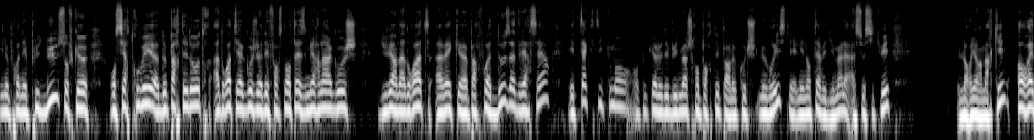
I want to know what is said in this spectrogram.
Ils ne prenaient plus de but, sauf que on s'est retrouvé de part et d'autre, à droite et à gauche de la défense nantaise, Merlin à gauche, Duverne à droite, avec euh, parfois deux adversaires. Et tactiquement, en tout cas, le début de match remporté par le coach Lebris, les, Nantais avaient du mal à se situer. Lorient a marqué, aurait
